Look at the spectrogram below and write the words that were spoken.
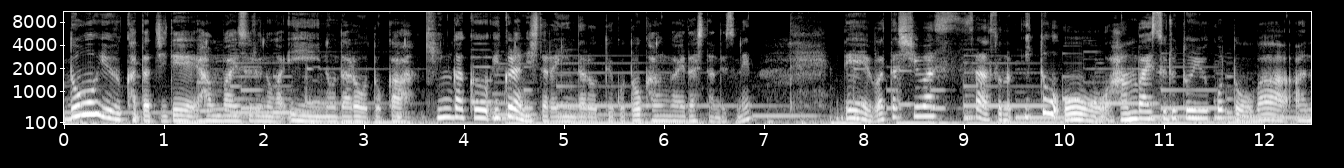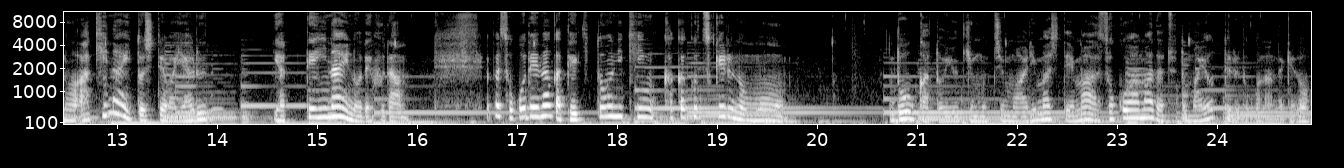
どういう形で販売するのがいいのだろうとか金額いくらにしたらいいんだろうということを考え出したんですね。で私はさその糸を販売するということはあの商いとしてはやるやっていないので普段。やっぱりそこでなんか適当に金価格つけるのもどうかという気持ちもありましてまあそこはまだちょっと迷ってるとこなんだけど、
